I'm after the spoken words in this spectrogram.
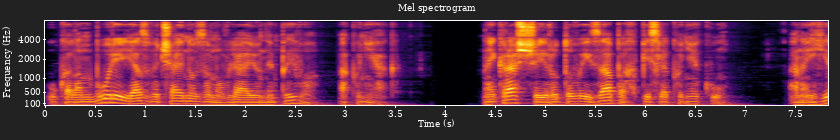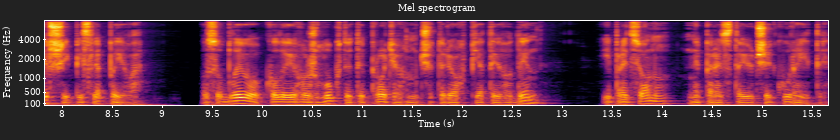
У каламбурі я, звичайно, замовляю не пиво, а коньяк. Найкращий ротовий запах після коньяку, а найгірший після пива, особливо коли його жлуктити протягом 4-5 годин і при цьому не перестаючи курити.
